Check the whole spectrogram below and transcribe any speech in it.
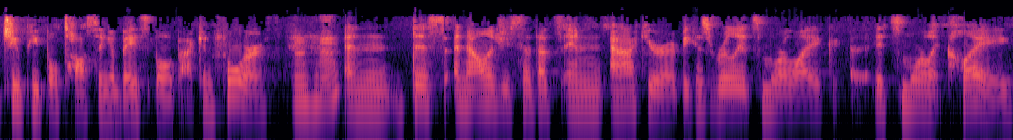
two people tossing a baseball back and forth. Mm-hmm. And this analogy said that's inaccurate because really it's more like it's more like clay.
